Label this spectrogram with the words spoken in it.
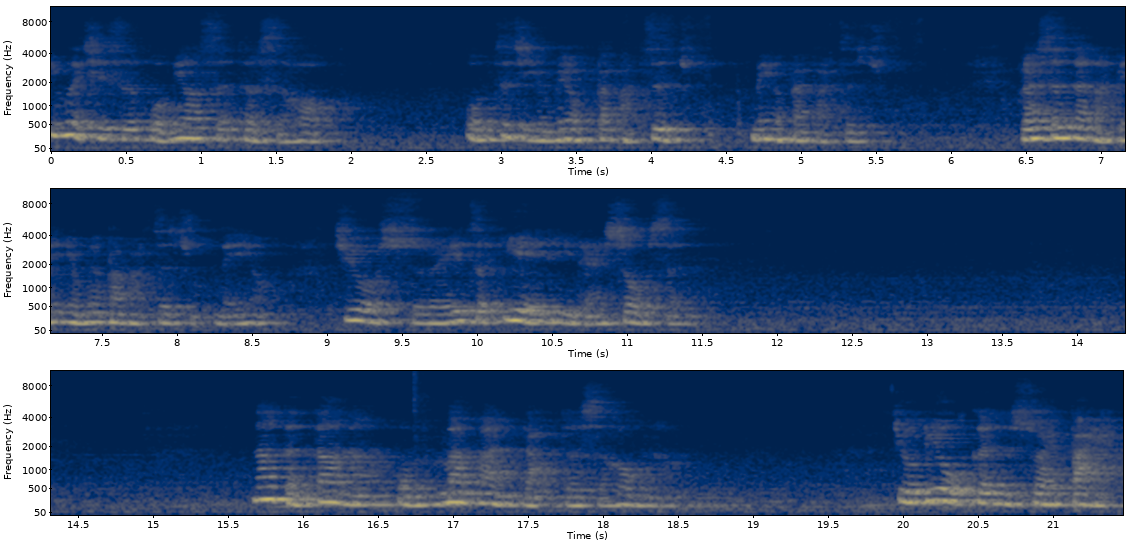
因为其实我们要生的时候，我们自己有没有办法自主？没有办法自主。我要生在哪边？有没有办法自主？没有，就随着业力来受生。那等到呢，我们慢慢老的时候呢，就六根衰败，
